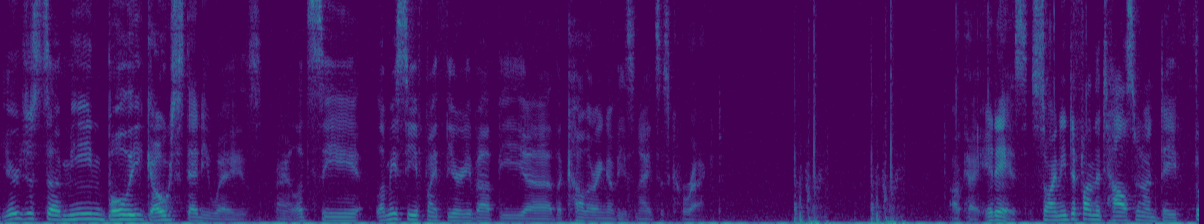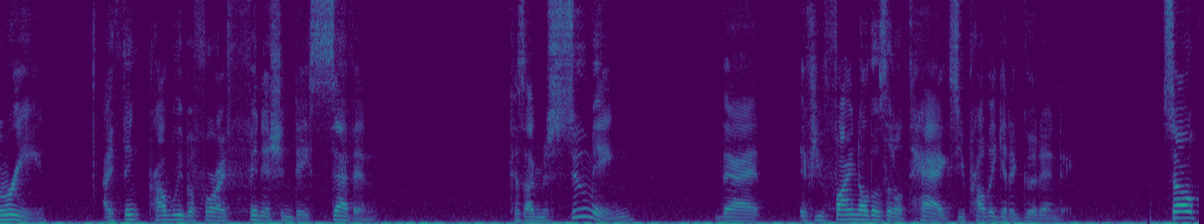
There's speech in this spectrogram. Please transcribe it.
you're just a mean bully ghost, anyways. All right, let's see. Let me see if my theory about the uh, the coloring of these nights is correct. Okay, it is. So I need to find the talisman on day three. I think probably before I finish in day seven. Because I'm assuming that if you find all those little tags, you probably get a good ending. So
